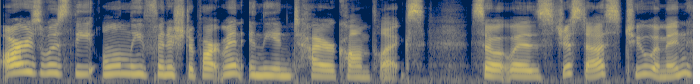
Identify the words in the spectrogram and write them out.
ours was the only finished apartment in the entire complex. So it was just us, two women,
